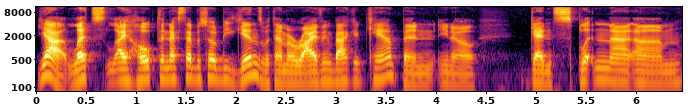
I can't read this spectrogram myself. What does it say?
yeah, let's. I hope the next episode begins with them arriving back at camp and you know again splitting that um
